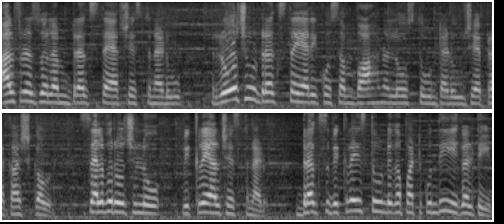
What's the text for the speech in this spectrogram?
ఆల్ఫ్రాజోలం డ్రగ్స్ తయారు చేస్తున్నాడు. రోజు డ్రగ్స్ తయారీ కోసం వాహనంలో వస్తూ ఉంటాడు జయప్రకాష్ గౌడ్. సెలవు రోజుల్లో విక్రయాలు చేస్తున్నాడు. డ్రగ్స్ విక్రయిస్తూ ఉండగా పట్టుకుంది ఈగల్ టీం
